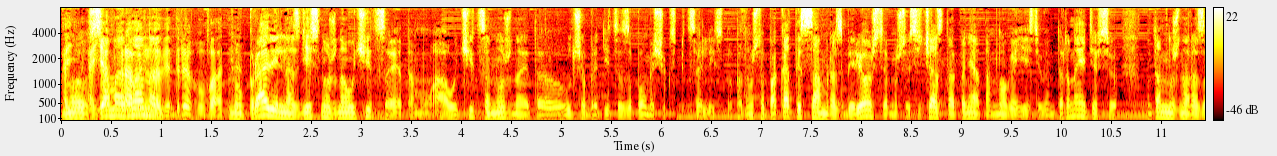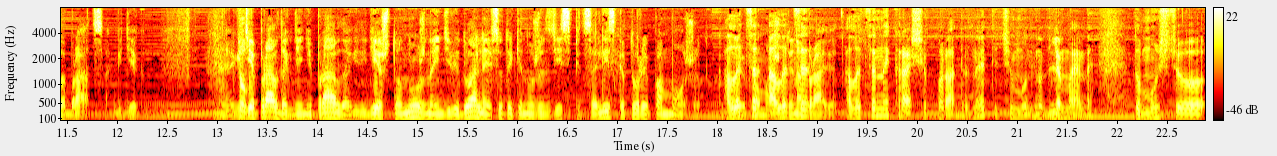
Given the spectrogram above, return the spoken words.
а, Но а як самое правильно главное, відреагувати? ну, правильно, здесь нужно учиться этому. А учиться нужно, это лучше обратиться за помощью к специалисту. Потому что пока ты сам разберешься, потому что сейчас-то, понятно, много есть и в интернете все, но там нужно разобраться, где, э, где правда, где неправда, где что нужно индивидуально, и все-таки нужен здесь специалист, который поможет, который Але це, поможет але, и це, направит. але це найкраща порада. Знаєте чому? Ну для мене. Тому що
